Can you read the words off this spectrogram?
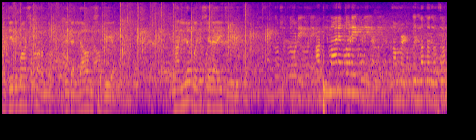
മജീദ് മാഷ് പറഞ്ഞു ഇതിന്റെ എല്ലാ വിശദീകരണങ്ങളും നല്ല മനുഷ്യരായി ജീവിക്കുക. സന്തോഷത്തോടെ അഭിമാനത്തോടെയും കൂടിയാണ് നമ്മൾ ഇന്നത്തെ ദിവസം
